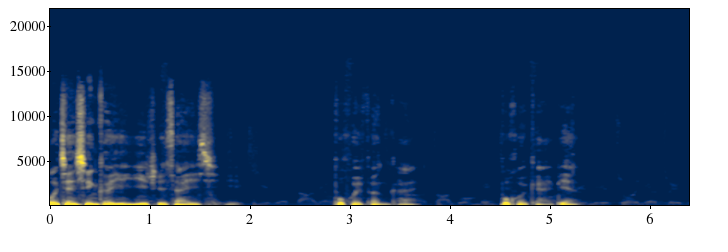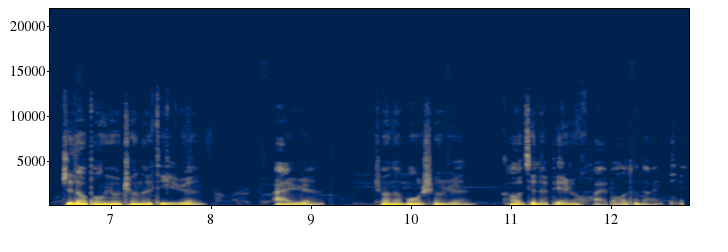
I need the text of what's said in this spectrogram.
我坚信可以一直在一起，不会分开。不会改变，直到朋友成了敌人，爱人成了陌生人，靠近了别人怀抱的那一天。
